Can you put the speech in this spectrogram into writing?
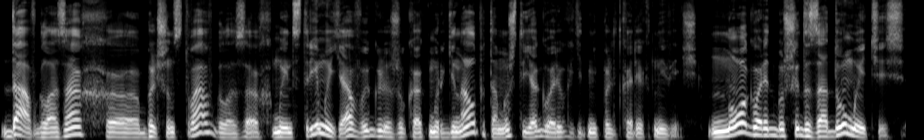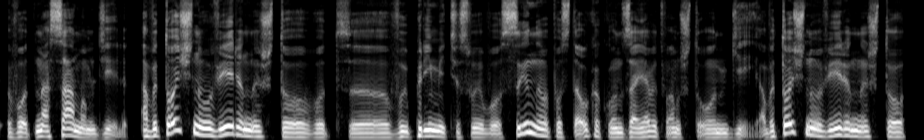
да, в глазах э, большинства, в глазах мейнстрима я выгляжу как маргинал, потому что я говорю какие-то неполиткорректные вещи. Но, говорит Бушид, Шида, задумайтесь, вот на самом деле. А вы точно уверены, что вот э, вы примете своего сына после того, как он заявит вам, что он гей? А вы точно уверены, что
